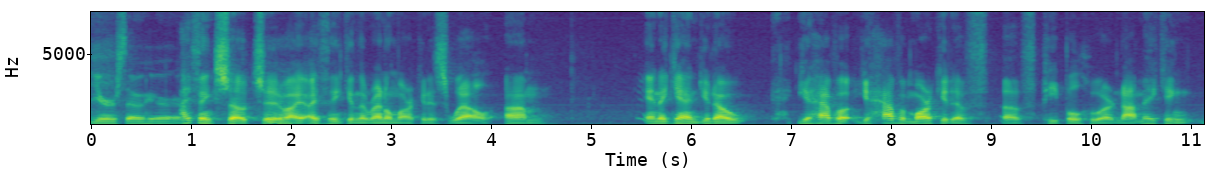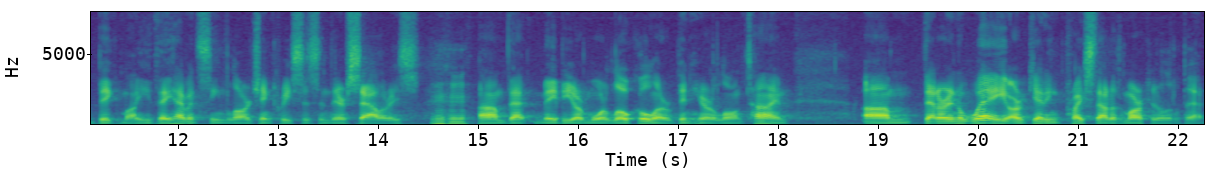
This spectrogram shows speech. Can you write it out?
year or so here? or- I think so too. I, I think in the rental market as well. Um, and again, you know, you have a you have a market of of people who are not making big money. They haven't seen large increases in their salaries. Um, that maybe are more local or have been here a long time. Um, that are in a way are getting priced out of the market a little bit,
